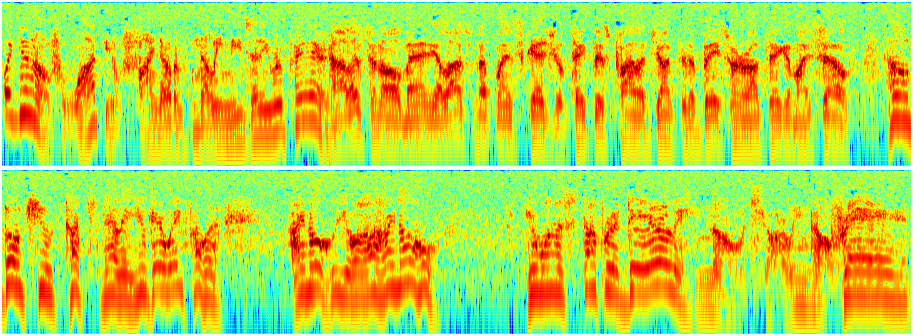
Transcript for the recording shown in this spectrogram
Well, you know for what. You'll find out if Nellie needs any repair. Now, listen, old man. You're lousing up my schedule. Take this pile of junk to the basement or I'll take it myself. Oh, don't you touch Nellie. You get away from her. I know who you are. I know. You want to stop her a day early. No, Charlie, no. Fred,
